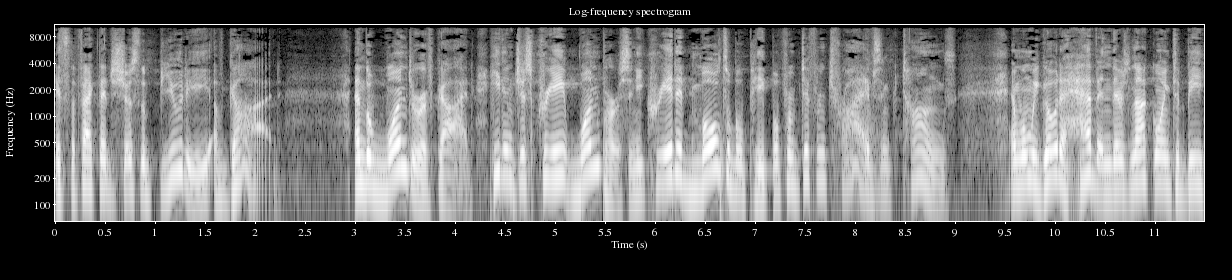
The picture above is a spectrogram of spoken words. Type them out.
it's the fact that it shows the beauty of God and the wonder of God. He didn't just create one person, He created multiple people from different tribes and tongues. And when we go to heaven, there's not going to be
